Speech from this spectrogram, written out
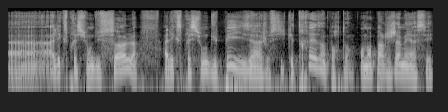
Euh, à l'expression du sol, à l'expression du paysage aussi, qui est très important. On n'en parle jamais assez.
